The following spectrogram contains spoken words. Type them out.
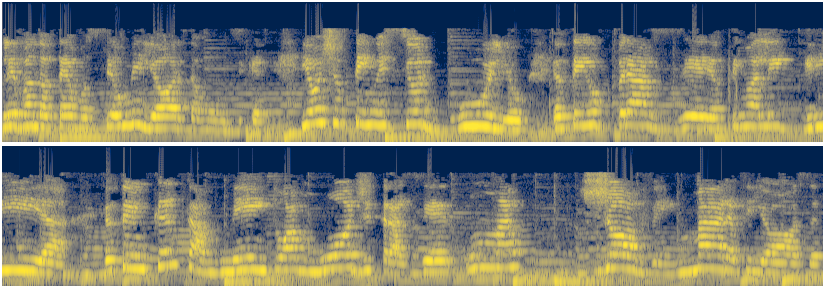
levando até você o melhor da música. E hoje eu tenho esse orgulho, eu tenho prazer, eu tenho alegria, eu tenho encantamento, o amor de trazer uma jovem maravilhosa,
